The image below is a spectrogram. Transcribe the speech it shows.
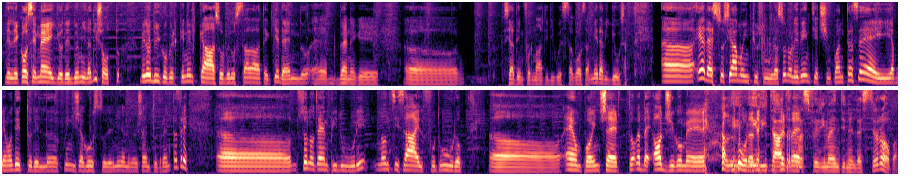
delle cose meglio del 2018. Ve lo dico perché nel caso ve lo stavate chiedendo, è bene che eh, siate informati di questa cosa meravigliosa. Eh, e adesso siamo in chiusura, sono le 20.56, abbiamo detto del 15 agosto del 1933, Eh, sono tempi duri, non si sa il futuro, eh, è un po' incerto, vabbè oggi come allora E- del- evitate del resto. trasferimenti nell'est Europa.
